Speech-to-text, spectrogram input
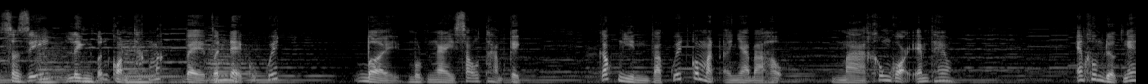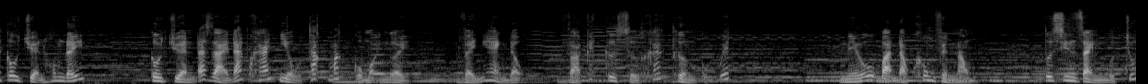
Sở dĩ Linh vẫn còn thắc mắc về vấn đề của Quyết Bởi một ngày sau thảm kịch Góc nhìn và Quyết có mặt ở nhà bà Hậu mà không gọi em theo em không được nghe câu chuyện hôm đấy. Câu chuyện đã giải đáp khá nhiều thắc mắc của mọi người về những hành động và cách cư xử khác thường của Quyết. Nếu bạn đọc không phiền lòng, tôi xin dành một chút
